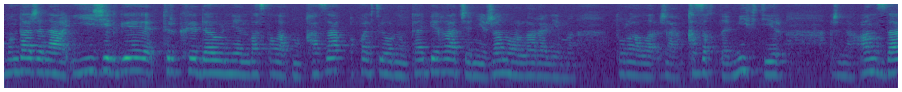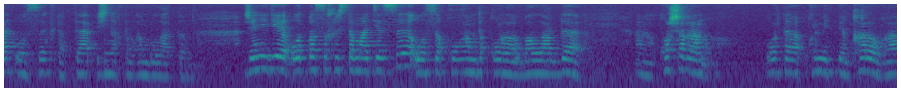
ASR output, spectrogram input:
мұнда жаңа ежелгі түркі дәуірінен басталатын қазақ фольклорының табиғат және жануарлар әлемі туралы жаңа қызықты мифтер жаңа аңыздар осы кітапта жинақталған болатын. Және де отбасы хрестоматиясы осы қоғамдық қоры балаларды қоршаған орта құрметпен қарауға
